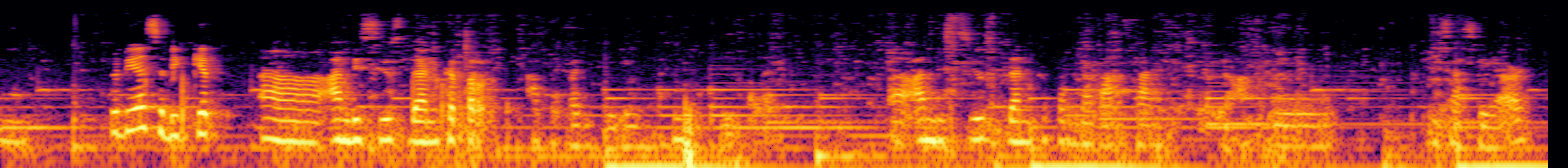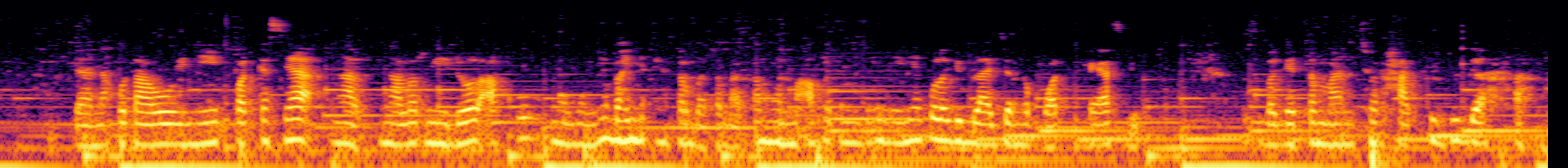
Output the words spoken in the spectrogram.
Nah, itu dia sedikit uh, ambisius dan keter apa tadi uh, ambisius dan keterbatasan yang aku bisa share dan aku tahu ini podcastnya ngal ngalor ngidol aku ngomongnya banyak yang terbata-bata mohon maaf ya teman-teman ini aku lagi belajar nge podcast gitu sebagai teman curhatku juga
